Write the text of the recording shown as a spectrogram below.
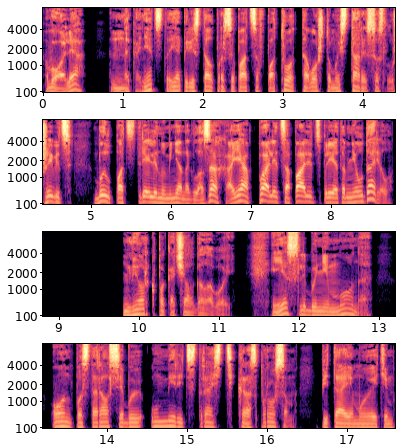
Вуаля! Наконец-то я перестал просыпаться в поту от того, что мой старый сослуживец был подстрелен у меня на глазах, а я палец о палец при этом не ударил. Мёрк покачал головой. Если бы не Мона, он постарался бы умерить страсть к расспросам, питаемую этим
